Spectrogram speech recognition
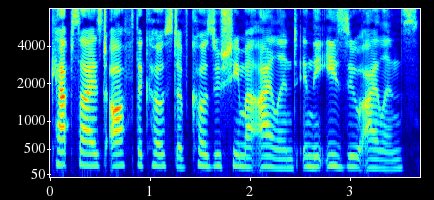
capsized off the coast of Kozushima Island in the Izu Islands.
